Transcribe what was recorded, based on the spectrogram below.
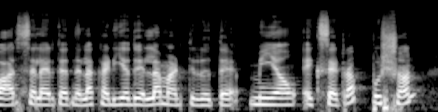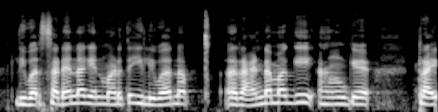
ಬಾರ್ಸ್ ಎಲ್ಲ ಇರುತ್ತೆ, ಅದನ್ನೆಲ್ಲ ಕಡಿಯೋದು ಎಲ್ಲ ಮಾಡ್ತಿರುತ್ತೆ. Meow etcetera push on lever ಸಡನ್ನಾಗಿ ಏನು ಮಾಡುತ್ತೆ? ಈ ಲಿವರ್ನ ರ್ಯಾಂಡಮಾಗಿ ಹಾಗೆ ಟ್ರೈ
